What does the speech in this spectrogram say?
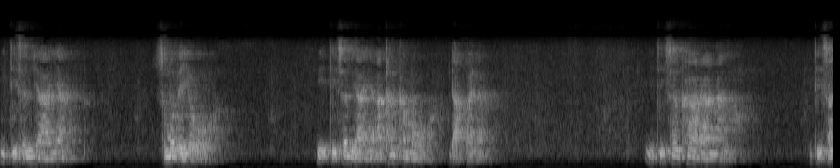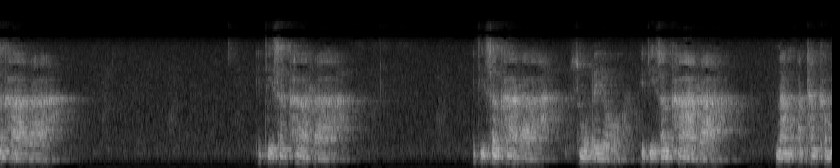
อิติสัญญายะ สมุทโย อิติสัญญายะอัทังคโม ดับไปแล้ว อิติสังขารานัง อิติสังขารา อิติสังขารา อิติสังขารา สมุทโย อิติสังขารา นังอัตถังขโม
